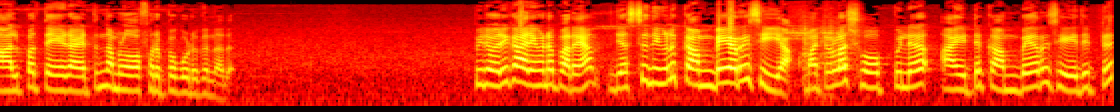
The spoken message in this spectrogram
നാൽപ്പത്തി ഏഴായിരത്തിന് നമ്മൾ ഓഫർ ഇപ്പോൾ കൊടുക്കുന്നത്. പിന്നെ ഒരു കാര്യം കൂടെ പറയാം. ജസ്റ്റ് നിങ്ങൾ കമ്പയർ ചെയ്യുക മറ്റുള്ള ഷോപ്പിൽ ആയിട്ട് കമ്പയർ ചെയ്തിട്ട്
